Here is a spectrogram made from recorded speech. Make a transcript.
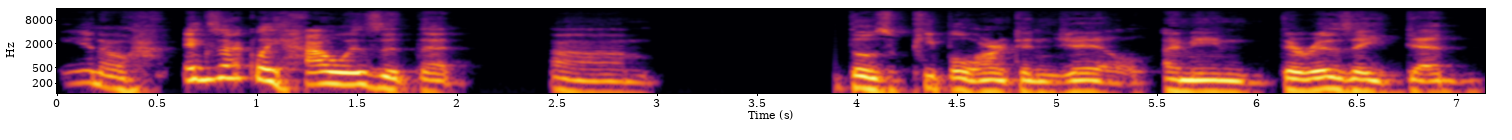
you know, exactly how is it that um, those people aren't in jail? I mean, there is a dead.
